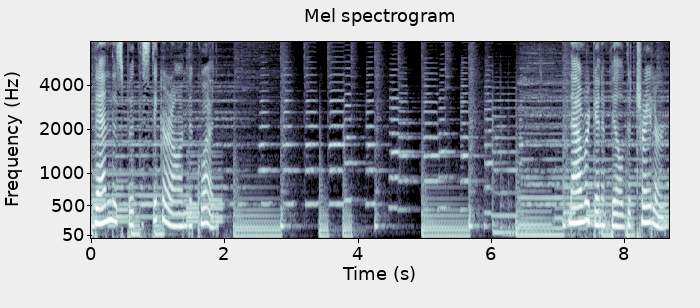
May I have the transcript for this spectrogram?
Then let's put the sticker on the quad. Now we're gonna build the trailer.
